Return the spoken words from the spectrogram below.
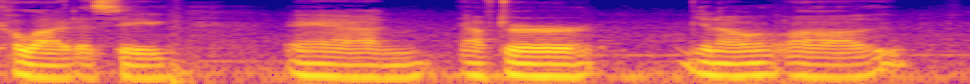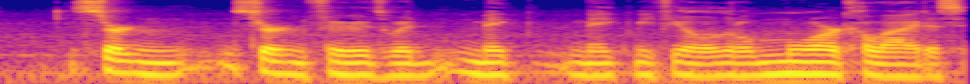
colitis and after you know uh, certain certain foods would make make me feel a little more colitis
